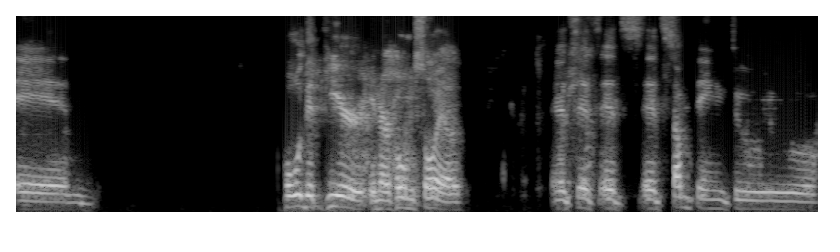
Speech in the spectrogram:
and hold it here in our home soil. It's it's it's it's something to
